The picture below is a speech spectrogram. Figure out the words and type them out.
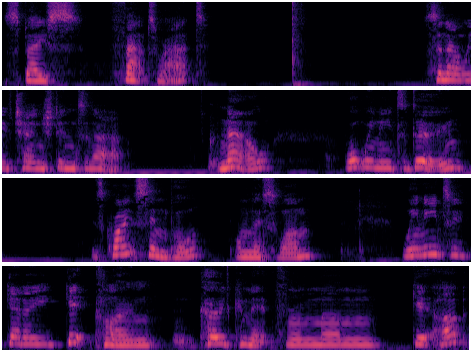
space fat rat. So now we've changed into that. Now what we need to do is quite simple on this one. We need to get a git clone code commit from um, GitHub.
